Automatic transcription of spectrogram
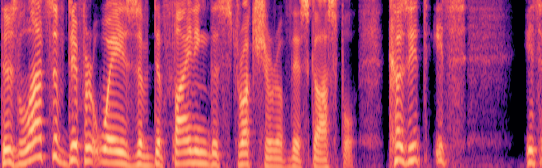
there's lots of different ways of defining the structure of this gospel because it, it's, it's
